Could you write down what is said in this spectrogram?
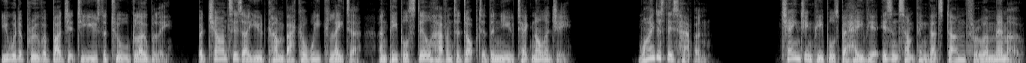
you would approve a budget to use the tool globally, but chances are you'd come back a week later and people still haven't adopted the new technology. Why does this happen? Changing people's behavior isn't something that's done through a memo.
